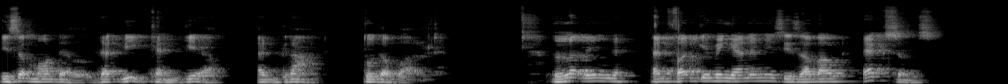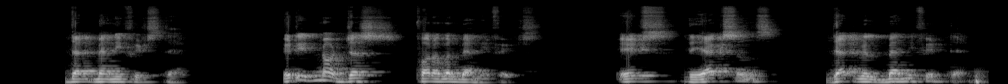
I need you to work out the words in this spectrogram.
is a model that we can give and grant to the world. Loving and forgiving enemies is about actions that benefits them. It is not just for our benefits. It's the actions that will benefit them.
